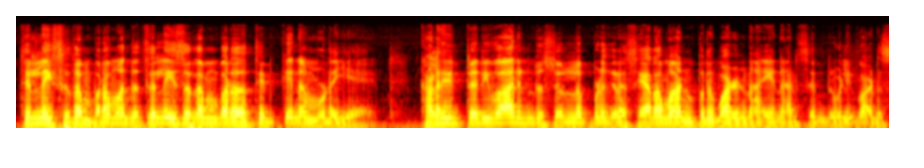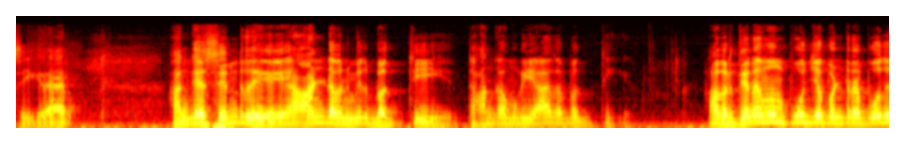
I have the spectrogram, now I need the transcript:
தில்லை சிதம்பரம். அந்த தில்லை சிதம்பரத்திற்கு நம்முடைய களரிற்றறிவார் என்று சொல்லப்படுகிற சேரமான் பெருமாள் நாயனார் சென்று வழிபாடு செய்கிறார். அங்கே சென்று ஆண்டவன் மீது பக்தி தாங்க முடியாத பக்தி. அவர் தினமும் பூஜை பண்ணுற போது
